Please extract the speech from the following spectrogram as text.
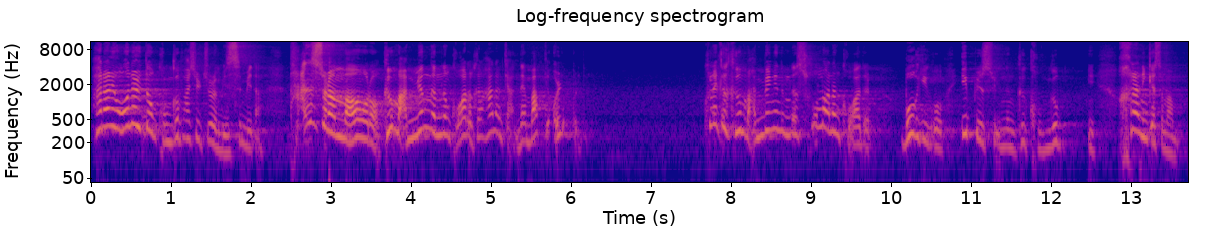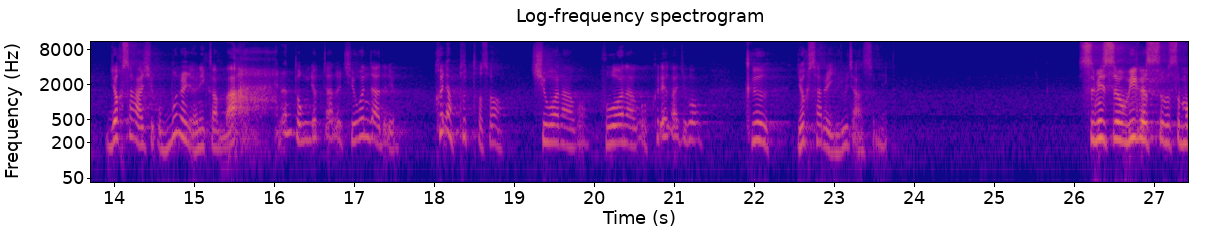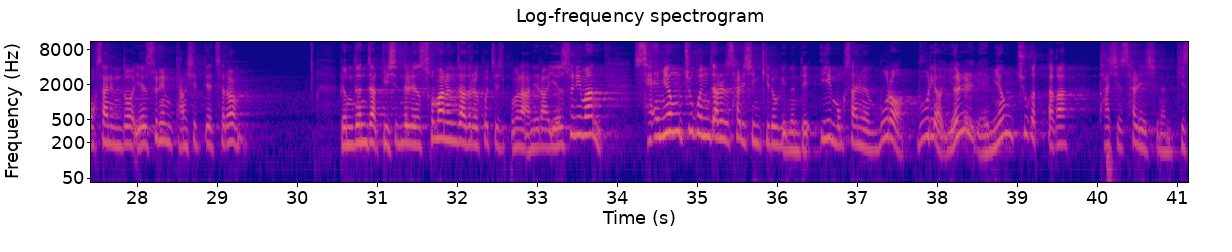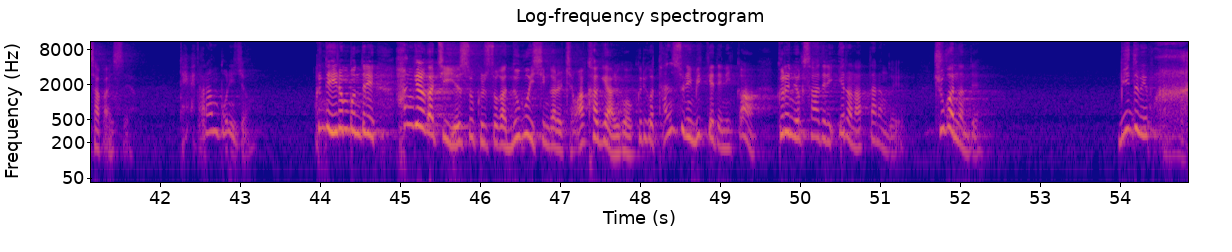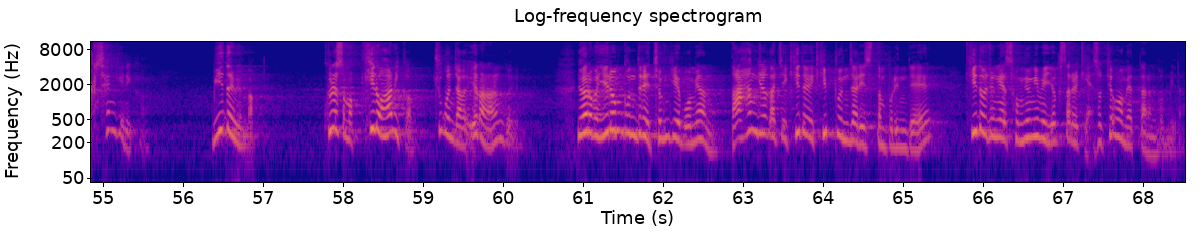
하나님 오늘도 공급하실 줄을 믿습니다. 단순한 마음으로 그 만 명 넘는 고아를 그냥 하나님께 내 맡겨 올려버려요. 그러니까 그 만 명이 넘는 수많은 고아들 먹이고 입힐 수 있는 그 공급이 하나님께서만 역사하시고 문을 여니까 많은 동력자들, 지원자들이 그냥 붙어서 지원하고 후원하고 그래가지고 그 역사를 이루지 않습니까? 스미스 위거스 목사님도 예수님 당시 때처럼 병든 자, 귀신 들린 수많은 자들을 고치실 뿐만 아니라 예수님은 세 명 죽은 자를 살리신 기록이 있는데 이 목사님은 무려, 무려 14명 죽었다가 다시 살리시는 기사가 있어요. 대단한 분이죠. 그런데 이런 분들이 한결같이 예수 그리스도가 누구이신가를 정확하게 알고 그리고 단순히 믿게 되니까 그런 역사들이 일어났다는 거예요. 죽었는데 믿음이 막 생기니까 믿음이 막 그래서 막 기도하니까 죽은 자가 일어나는 거예요. 여러분 이런 분들의 전기에 보면 다 한결같이 기도에 깊은 자리에 있었던 분인데 기도 중에 성령님의 역사를 계속 경험했다는 겁니다.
